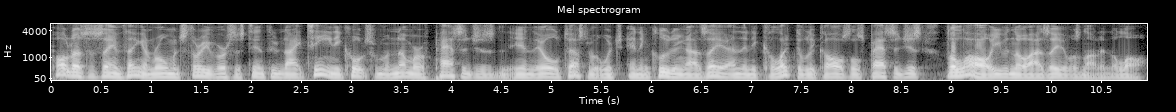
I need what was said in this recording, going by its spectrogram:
Paul does the same thing in Romans 3 verses 10 through 19. He quotes from a number of passages in the Old Testament, which and including Isaiah, and then he collectively calls those passages the law, even though Isaiah was not in the law.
